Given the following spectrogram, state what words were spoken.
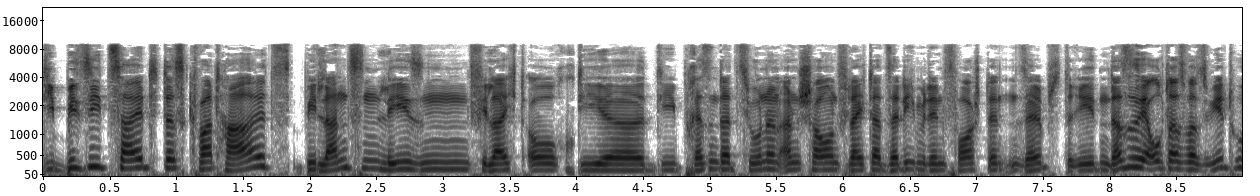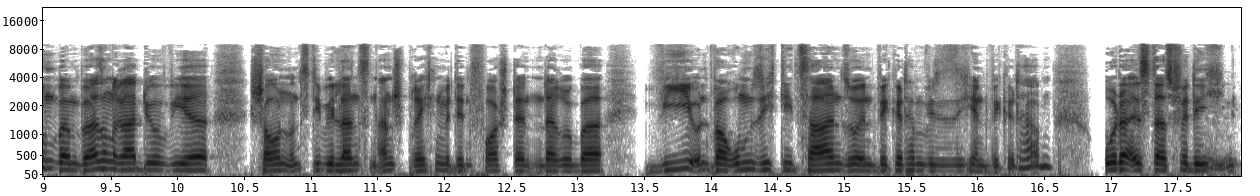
die Busy-Zeit des Quartals? Bilanzen lesen, vielleicht auch dir die Präsentationen anschauen, vielleicht tatsächlich mit den Vorständen selbst reden. Das ist ja auch das, was wir tun beim Börsenradio. Wir schauen uns die Bilanzen an, sprechen mit den Vorständen darüber, wie und warum sich die Zahlen so entwickelt haben, wie sie sich entwickelt haben. Oder ist das für dich mhm.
